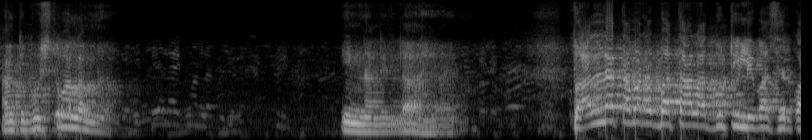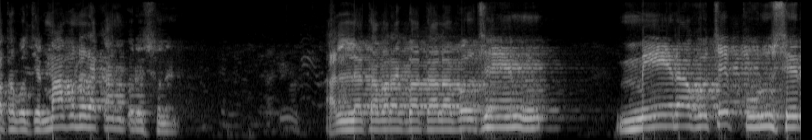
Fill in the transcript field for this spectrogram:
আমি তো বুঝতে পারলাম না। তো আল্লাহ তালা দুটি লিবাসের কথা বলছেন। মা বোনেরা কান করে শুনেন। আল্লাহ তাবারাক ওয়া তাআলা বলছেন, মেয়েরা হচ্ছে পুরুষের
